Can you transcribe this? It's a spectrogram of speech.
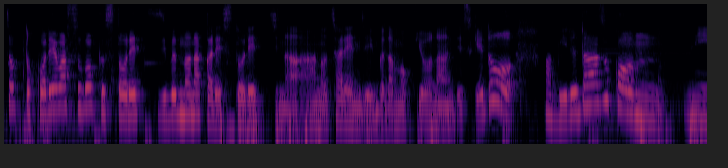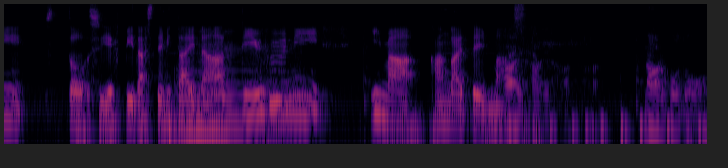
ちょっとこれはすごくストレッチ自分の中でストレッチなあのチャレンジングな目標なんですけど、まあ、ビルダーズコンにちょっと CFP 出してみたいなっていうふうに今考えています。はいはいはいはい。なるほど。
